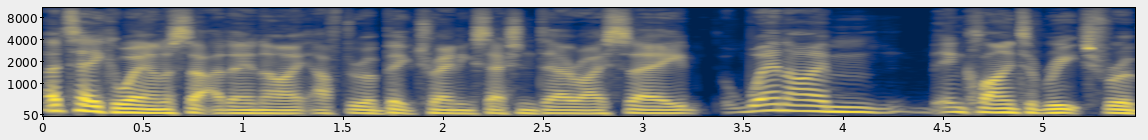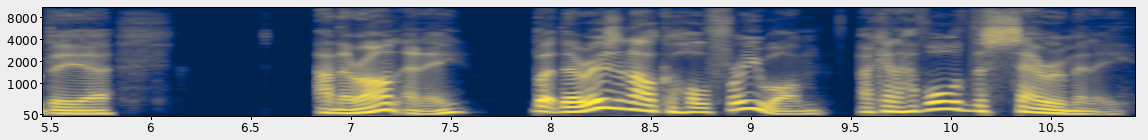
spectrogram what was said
a takeaway on a Saturday night after a big training session, dare I say, when I'm inclined to reach for a beer, and there aren't any, but there is an alcohol free one, I can have all of the ceremony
